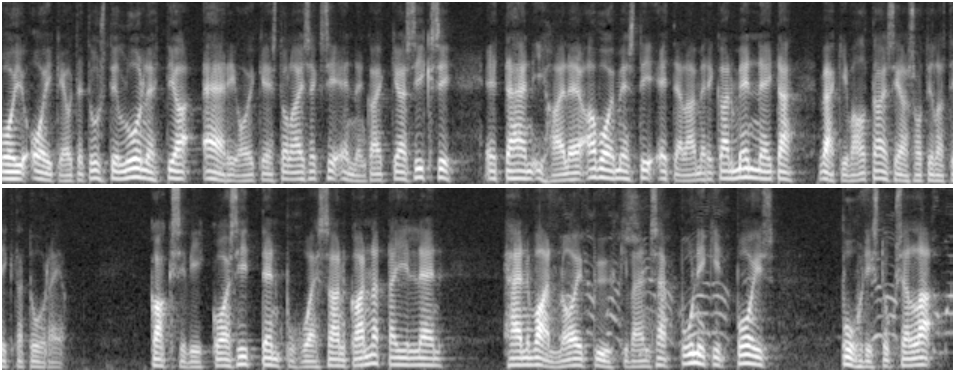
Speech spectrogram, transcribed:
voi oikeutetusti luonnehtia äärioikeistolaiseksi ennen kaikkea siksi, että hän ihailee avoimesti Etelä-Amerikan menneitä väkivaltaisia sotiladiktatuureja. Kaksi viikkoa sitten puhuessaan kannattajilleen hän vannoi pyyhkivänsä punikit pois puhdistuksella,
